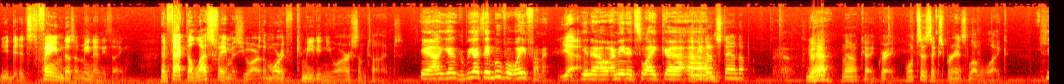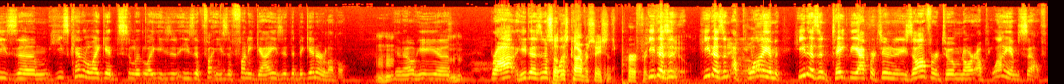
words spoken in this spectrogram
You, it's fame doesn't mean anything. In fact, the less famous you are, the more of a comedian you are sometimes. Yeah, yeah, because they move away from it. Yeah. you know, I mean, it's like uh, Have you um, done stand up? You have? No, okay, great. What's his experience level like? he's um he's kind of like it's a little like he's a, he's a fun, he's a funny guy. He's at the beginner level. You know, he uh, Ra- he doesn't Mm-hmm. So apply- this conversation's perfect he for doesn't you. he doesn't apply him. He doesn't take the opportunities offered to him nor apply himself.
